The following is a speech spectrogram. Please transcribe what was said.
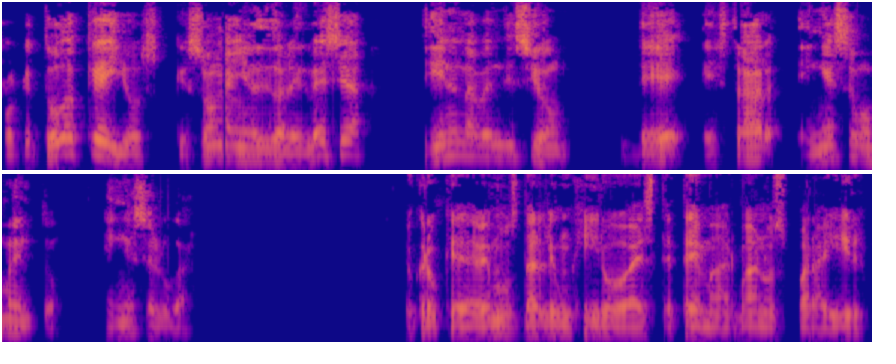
Porque todos aquellos que son añadidos a la iglesia tienen la bendición de estar en ese momento, en ese lugar. Yo creo que debemos darle un giro a este tema, hermanos, para ir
